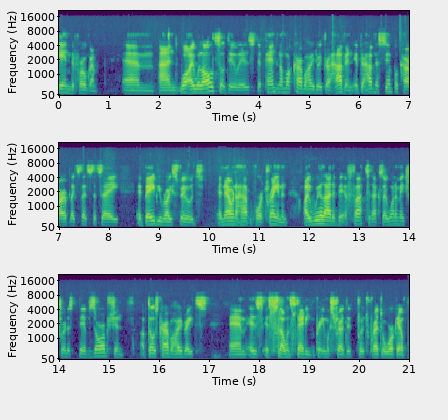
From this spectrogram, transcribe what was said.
in the program. Um, and what I will also do is, depending on what carbohydrate they're having, if they're having a simple carb, like let's, let's say baby rice foods an hour and a half before training, I will add a bit of fat to that because I want to make sure that the absorption of those carbohydrates um, is is slow and steady pretty much throughout the throughout the workout.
